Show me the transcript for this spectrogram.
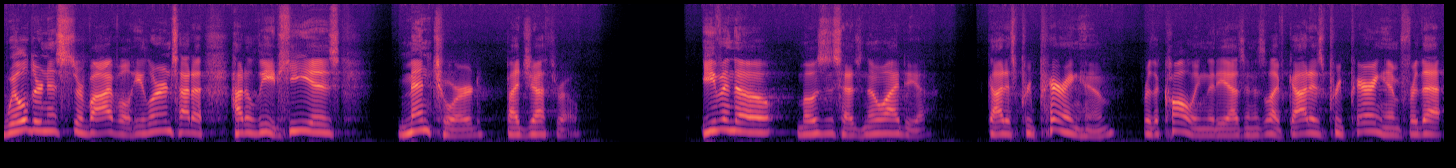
wilderness survival. He learns how to, how to lead. He is mentored by Jethro. Even though Moses has no idea, God is preparing him for the calling that he has in his life. God is preparing him for that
